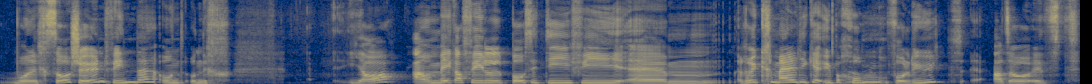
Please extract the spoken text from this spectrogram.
wo ich so schön finde und, und ich ja, auch mega viele positive ähm, Rückmeldungen bekomme ja. von Leuten. Also jetzt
